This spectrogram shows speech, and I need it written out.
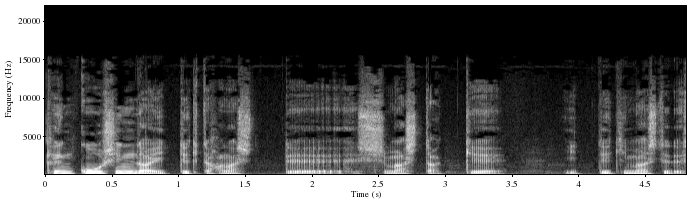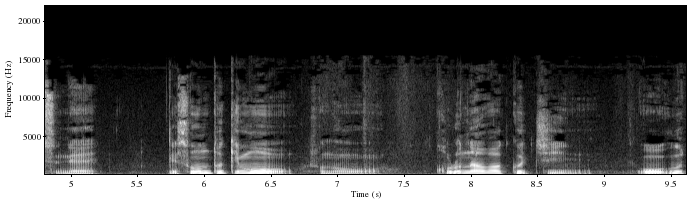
健康診断行ってきた話ってしましたっけ？行ってきましてですね。でその時もそのコロナワクチンを打っ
